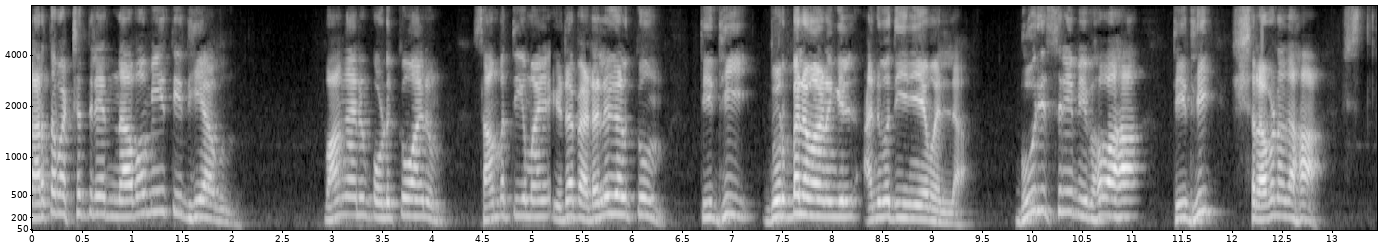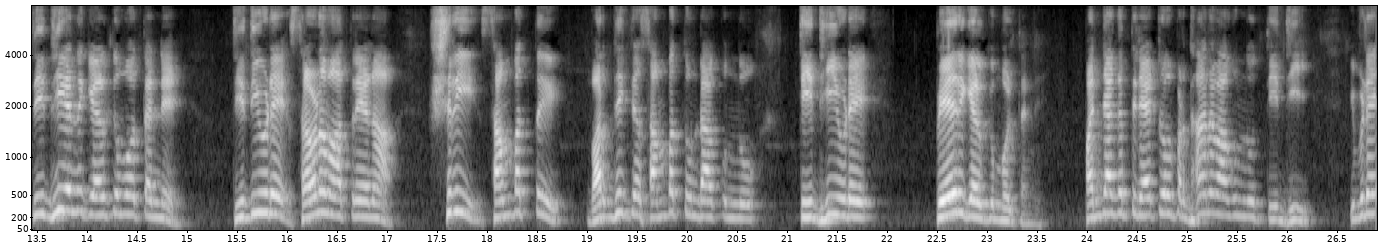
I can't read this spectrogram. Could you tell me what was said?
കറുത്തപക്ഷത്തിലെ നവമി തിഥിയാകുന്നു. വാങ്ങാനും കൊടുക്കുവാനും സാമ്പത്തികമായ ഇടപെടലുകൾക്കും തിഥി ദുർബലമാണെങ്കിൽ അനുവദനീയമല്ല. ഭൂരിശ്രീ വിഭവ തിഥി ശ്രവണത. തിഥി എന്ന് കേൾക്കുമ്പോൾ തന്നെ തിഥിയുടെ ശ്രവണമാത്രേണ ശ്രീ സമ്പത്ത് വർദ്ധിച്ച സമ്പത്തുണ്ടാക്കുന്നു തിഥിയുടെ പേര് കേൾക്കുമ്പോൾ തന്നെ. പഞ്ചാംഗത്തിൽ ഏറ്റവും പ്രധാനമാകുന്നു തിഥി. ഇവിടെ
